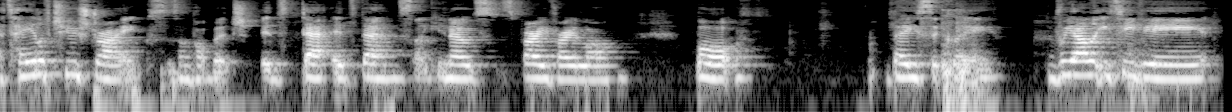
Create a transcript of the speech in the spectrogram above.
a tale of two strikes. It's on Popbitch. It's de- It's dense. Like you know, it's, it's very very long. But basically, reality TV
